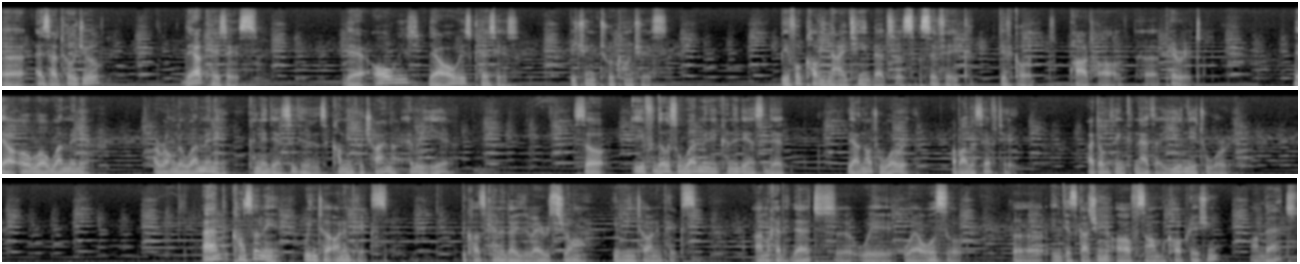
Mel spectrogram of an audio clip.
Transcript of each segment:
Uh, as I told you, there are cases. There are always there are always cases between two countries. Before COVID-19, that's a specific difficult part of the period. There are over one million, around one million Canadian citizens coming to China every year. So if those one million Canadians that they are not worried about the safety, I don't think that you need to worry. And concerning Winter Olympics, because Canada is very strong in Winter Olympics, I'm happy that uh, we were also uh, in discussion of some cooperation on that.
